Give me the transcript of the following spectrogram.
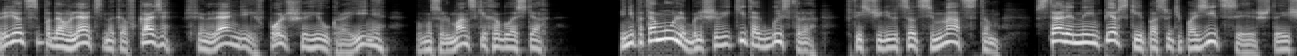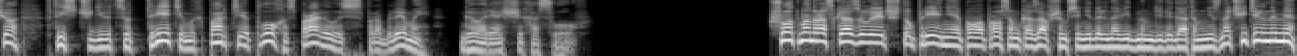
Придется подавлять на Кавказе, в Финляндии, в Польше и Украине, в мусульманских областях. И не потому ли большевики так быстро, в 1917-м, встали на имперские, по сути, позиции, что еще в 1903-м их партия плохо справилась с проблемой говорящих ослов. Шотман рассказывает, что прения по вопросам, казавшимся недальновидным делегатам незначительными,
